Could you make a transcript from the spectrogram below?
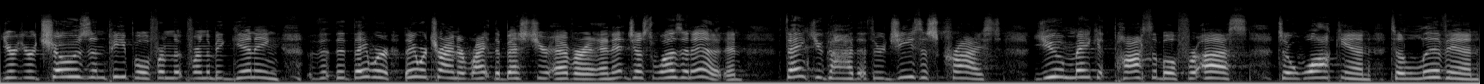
your, your chosen people from the, from the beginning, that, that they, were, they were trying to write the best year ever, and it just wasn't it. And thank you, God, that through Jesus Christ, you make it possible for us to walk in, to live in,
